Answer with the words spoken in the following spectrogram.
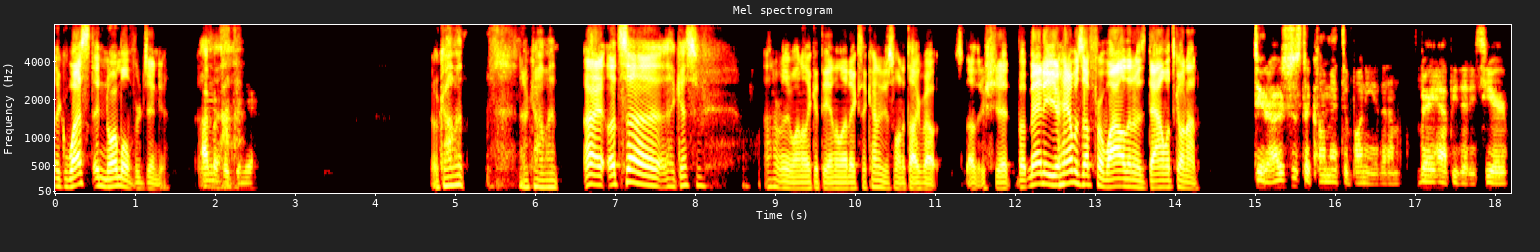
Like West and normal Virginia. I'm a Virginia. No comment. No comment. All right, let's uh I guess I don't really want to look at the analytics. I kind of just want to talk about other shit. But Manny, your hand was up for a while, then it was down. What's going on? Dude, I was just a comment to Bunny that I'm very happy that he's here.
